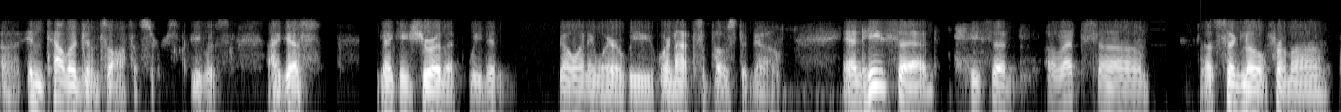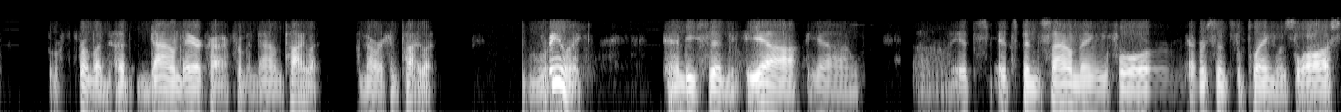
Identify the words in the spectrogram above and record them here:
uh, intelligence officers. He was, I guess, making sure that we didn't go anywhere we were not supposed to go. And he said, he said, oh, that's uh, a signal from a from a, a downed aircraft, from a downed pilot, American pilot. Really? And he said, yeah, yeah. Uh, it's it's been sounding for ever since the plane was lost,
